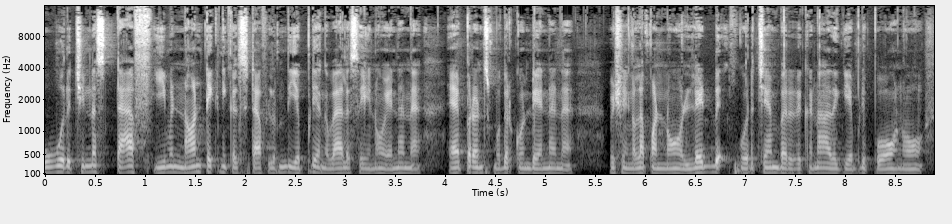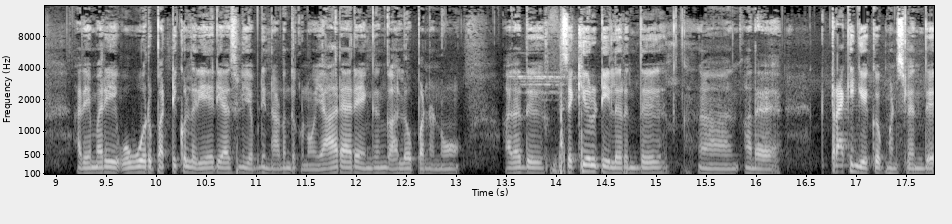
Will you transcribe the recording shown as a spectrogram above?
ஒவ்வொரு சின்ன ஸ்டாஃப் ஈவன் நான் டெக்னிக்கல் ஸ்டாஃப்லேருந்து எப்படி அங்கே வேலை செய்யணும் என்னென்ன ஏப்ரன்ஸ் முதற்கொண்டு என்னென்ன விஷயங்கள்லாம் பண்ணணும் லெட் ஒரு சேம்பர் இருக்குன்னா அதுக்கு எப்படி போகணும் அதே மாதிரி ஒவ்வொரு பர்டிகுலர் ஏரியாஸ்லையும் எப்படி நடந்துக்கணும் யார் யார் எங்கெங்கே அலோவ் பண்ணணும் அதாவது செக்யூரிட்டியிலேருந்து அந்த ட்ராக்கிங் எக்யூப்மெண்ட்ஸ்லேருந்து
